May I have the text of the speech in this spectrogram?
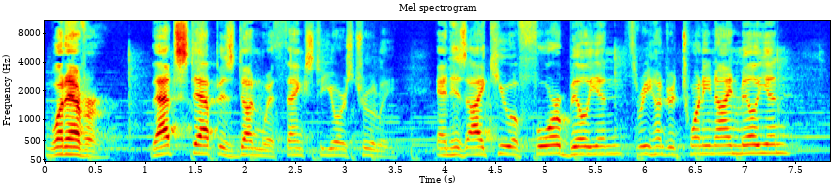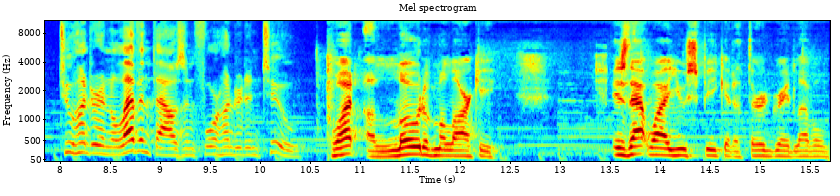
Whatever. That step is done with, thanks to yours truly. And his IQ of 4 billion, 329 million, 211,402. What a load of malarkey. Is that why you speak at a third grade level,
